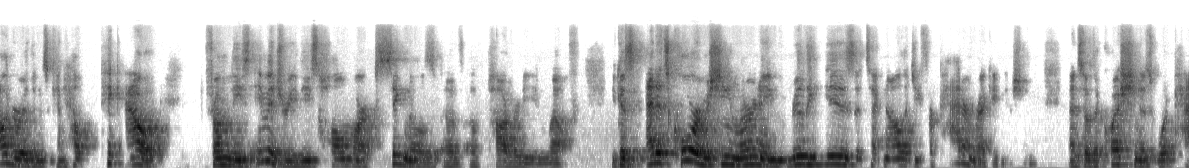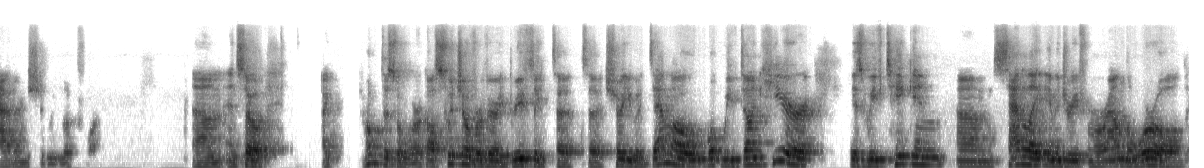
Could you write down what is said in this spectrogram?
algorithms can help pick out from these imagery, these hallmark signals of, of poverty and wealth. Because at its core, machine learning really is a technology for pattern recognition. And so the question is, what patterns should we look for? Um, and so I hope this will work. I'll switch over very briefly to, to show you a demo. What we've done here is we've taken um, satellite imagery from around the world,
